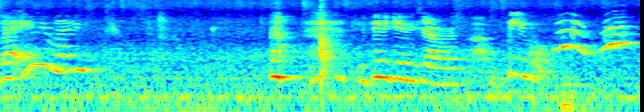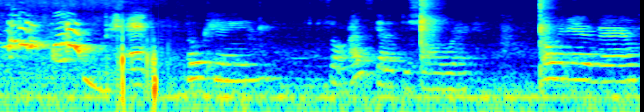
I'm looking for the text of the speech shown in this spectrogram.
But anyway, you finna get in the shower. People. Okay. So I just got out the shower or whatever.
